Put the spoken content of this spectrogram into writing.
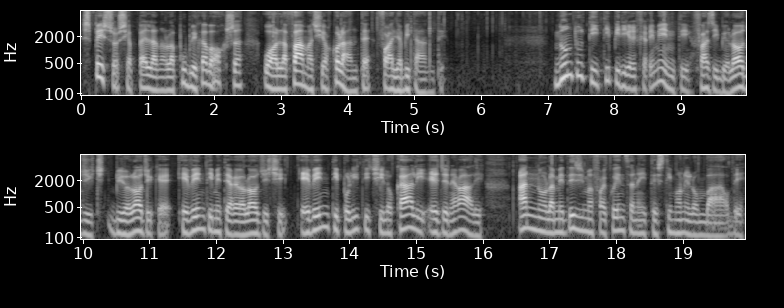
spesso si appellano alla pubblica vox o alla fama circolante fra gli abitanti. Non tutti i tipi di riferimenti, fasi biologiche, eventi meteorologici, eventi politici locali e generali, hanno la medesima frequenza nei testimoni lombardi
